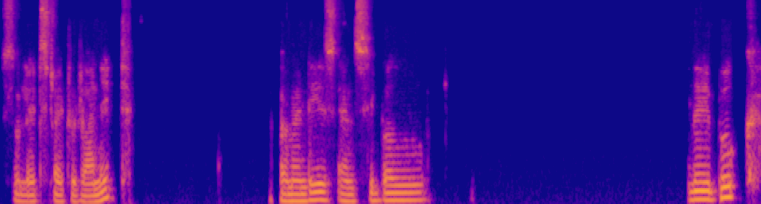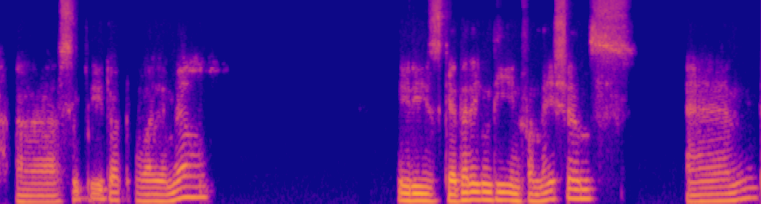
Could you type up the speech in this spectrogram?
So let's try to run it. The command is ansible playbook uh, cp.yml. It is gathering the informations and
